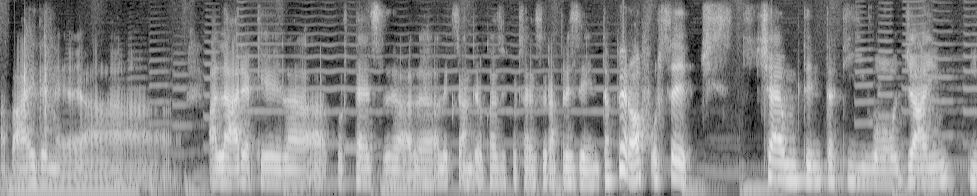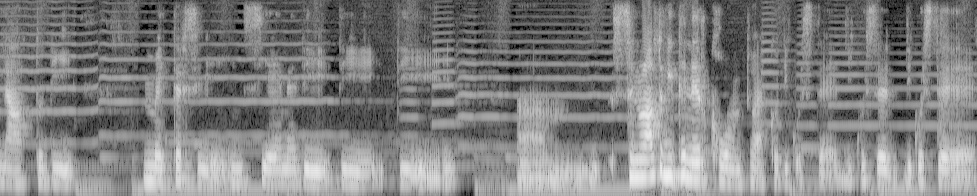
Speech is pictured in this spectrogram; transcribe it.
a Biden e a, all'area che la Cortez, Alexandria Ocasio-Cortez rappresenta, però forse c'è un tentativo già in, in atto di mettersi insieme, di, di, di um, se non altro di tener conto ecco, di, queste, di, queste, di, queste,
